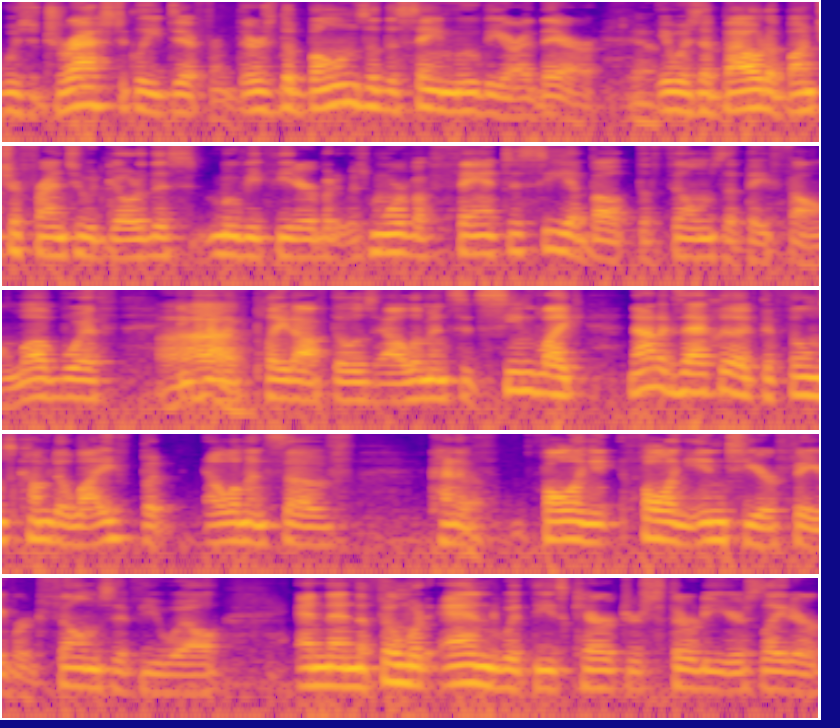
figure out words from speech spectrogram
was drastically different. There's the bones of the same movie are there. Yeah. It was about a bunch of friends who would go to this movie theater, but it was more of a fantasy about the films that they fell in love with and kind Ah. of played off those elements. It seemed like not exactly like the films come to life, but elements of kind of falling falling into your favorite films, if you will. And then the film would end with these characters 30 years later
